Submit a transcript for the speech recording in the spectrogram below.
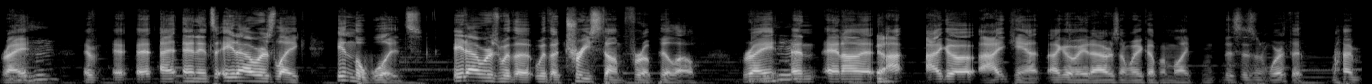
right? Mhm. If- a- a- and it's eight hours like in the woods eight hours with a with a tree stump for a pillow right Mhm. and and I, Yeah. I i go i can't i go eight hours and wake up i'm like this isn't worth it i'm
